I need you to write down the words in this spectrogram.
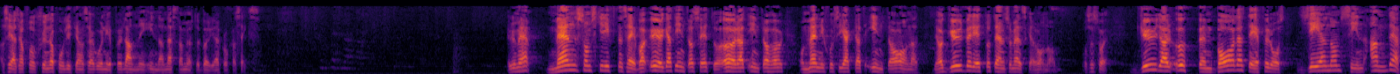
jag säger att jag får skynda på lite grann så jag går ner på landning innan nästa möte börjar klockan sex. Är du med? Men som skriften säger vad ögat inte har sett och örat inte har hört och människors hjärtat inte har anat. Det har Gud berett åt den som älskar honom. Och så står det Gud har uppenbarat det för oss genom sin ande.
